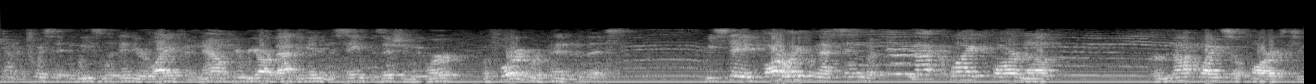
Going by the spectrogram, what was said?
kind of twist it and weasel it into your life, and now here we are back again in the same position we were before we repented of this we stayed far away from that sin, but not quite far enough, or not quite so far as to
